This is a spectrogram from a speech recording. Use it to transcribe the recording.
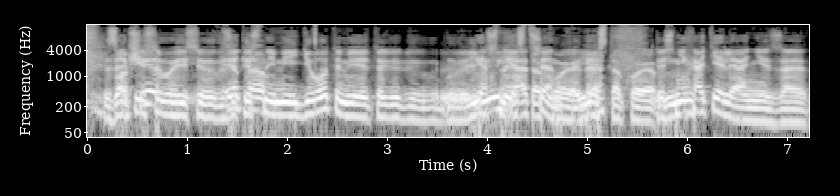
Записываясь записными идиотами, это э, ну, лесная оценка. Есть такое. То есть не хотели они за,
